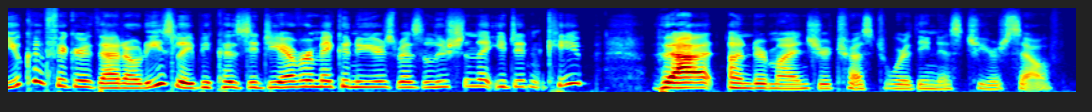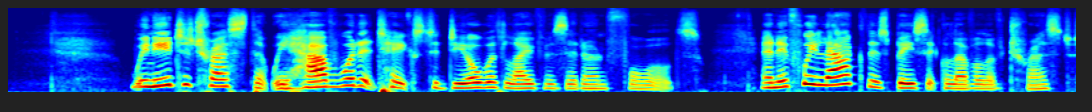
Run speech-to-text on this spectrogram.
you can figure that out easily because did you ever make a New Year's resolution that you didn't keep? That undermines your trustworthiness to yourself. We need to trust that we have what it takes to deal with life as it unfolds. And if we lack this basic level of trust,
